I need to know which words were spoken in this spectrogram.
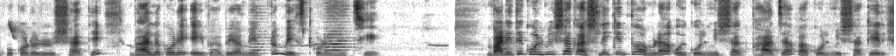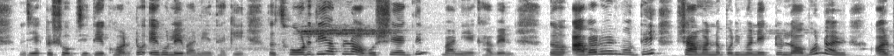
উপকরণের সাথে ভালো করে এইভাবে আমি একটু মিক্সড করে নিচ্ছি। বাড়িতে কলমি শাক আসলেই কিন্তু আমরা ওই কলমি শাক ভাজা বা কলমি শাকের যে একটা সবজি দিয়ে ঘন্ট এগুলোই বানিয়ে থাকি। তো থোর দিয়ে আপনারা অবশ্যই একদিন বানিয়ে খাবেন। তো আবারও এর মধ্যে সামান্য পরিমাণে একটু লবণ আর অল্প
